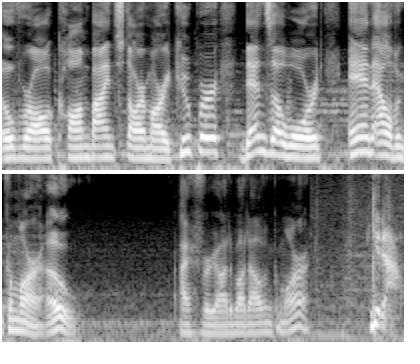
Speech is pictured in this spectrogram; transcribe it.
overall Combine star Mari Cooper, Denzel Ward, and Alvin Kamara. Oh, I forgot about Alvin Kamara. Get out.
